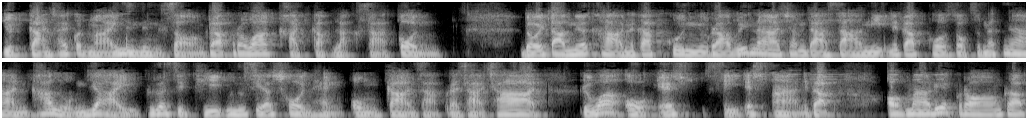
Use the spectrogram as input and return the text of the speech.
หยุดการใช้กฎหมาย1นึครับเพราะว่าขัดกับหลักสากล โดยตามเนื้อข่าวนะครับคุณราวินาชัมดาซานินะครับโฆษกสำนักงานข้าหลวงใหญ่เพื่อสิทธิมนุษยชนแห่งองค์การสหประชาชาติ หรือว่า OHCHR นะครับ ออกมาเรียกร้องครับ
